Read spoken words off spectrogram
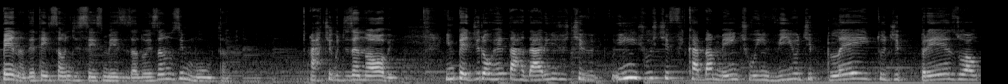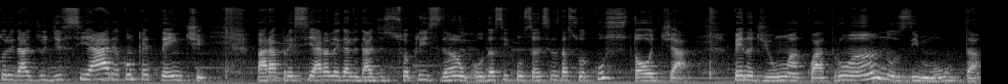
Pena, detenção de seis meses a dois anos e multa. Artigo 19 impedir ou retardar injustificadamente o envio de pleito de preso à autoridade judiciária competente para apreciar a legalidade de sua prisão ou das circunstâncias da sua custódia. Pena de 1 a 4 anos e multa.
